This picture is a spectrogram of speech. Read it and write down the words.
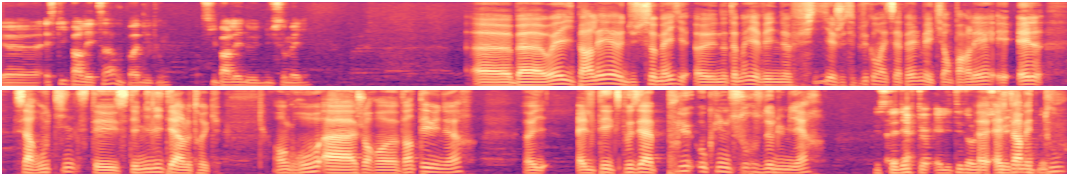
Euh, Est-ce qu'il parlait de ça ou pas du tout? Est-ce qu'il parlait de- du sommeil? Euh, bah ouais, il parlait euh, du sommeil. euh, notamment, il y avait une fille, je sais plus comment elle s'appelle, mais qui en parlait. Et elle, sa routine, c'était militaire le truc. En gros, à genre 21h, elle était exposée à plus aucune source de lumière. C'est-à-dire qu'elle était dans Euh, l'obscurité elle fermait complète. tout.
